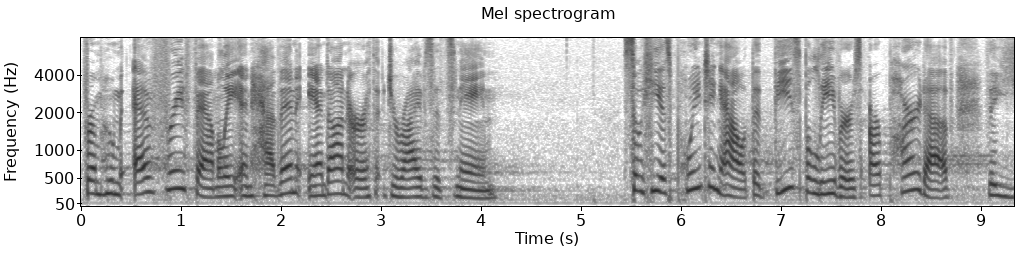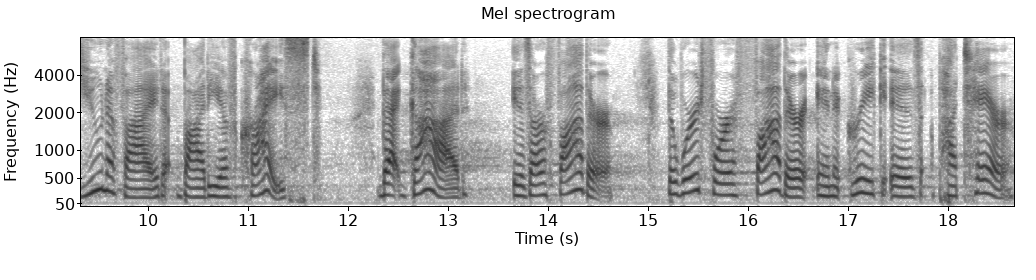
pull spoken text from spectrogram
from whom every family in heaven and on earth derives its name. So he is pointing out that these believers are part of the unified body of Christ, that God is our Father. The word for father in Greek is pater.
